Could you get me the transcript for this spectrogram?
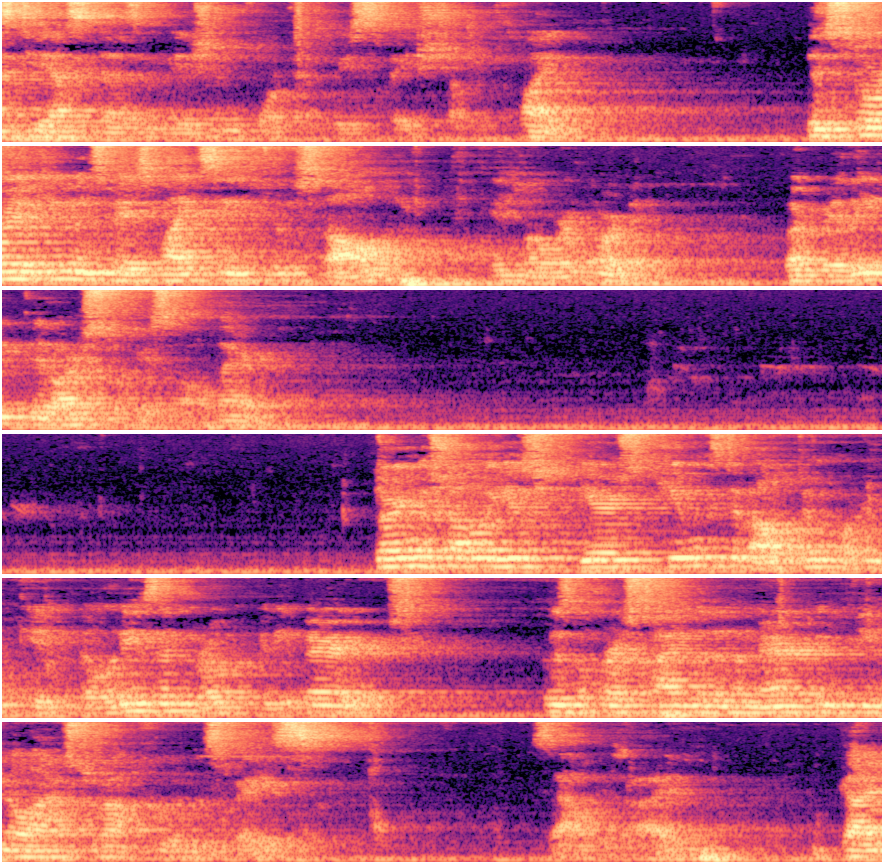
STS designation for every space shuttle flight. This story of human spaceflight seems to have stalled in low Earth orbit. But really, did our story stall there? During the shuttle years, humans developed important capabilities and broke many barriers. It was the first time that an American female astronaut flew into space. Sally Ride. Guy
